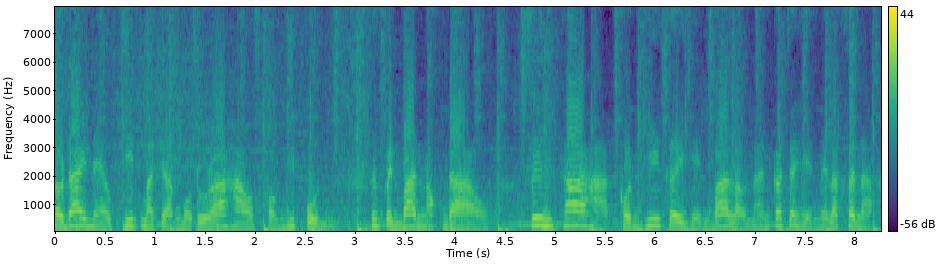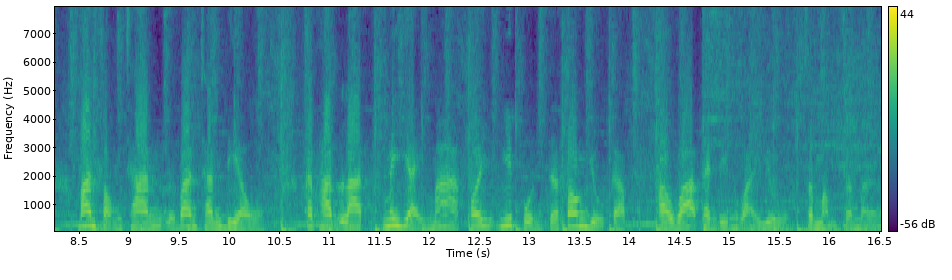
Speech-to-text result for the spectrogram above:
เราได้แนวคิดมาจาก Modular House ของญี่ปุ่น ซึ่งเป็นบ้านน็อกดาวน์ซึ่งถ้าหากคนที่เคยเห็นบ้านเหล่านั้นก็จะเห็นในลักษณะบ้านสองชั้น หรือบ้านชั้นเดียว กระทัดรัดไม่ใหญ่มาก เพราะญี่ปุ่นจะต้องอยู่กับภาวะแผ่นดินไหวอยู่สม่ำเสมอ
